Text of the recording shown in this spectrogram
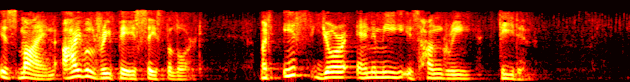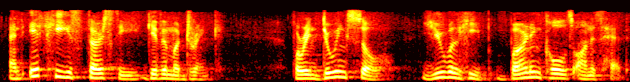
is mine, I will repay, says the Lord. But if your enemy is hungry, feed him. And if he is thirsty, give him a drink. For in doing so, you will heap burning coals on his head.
